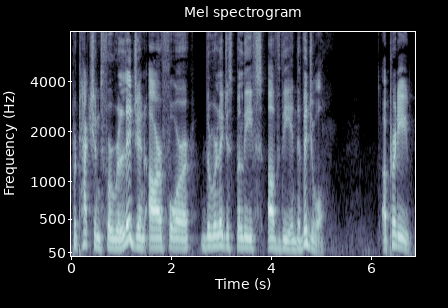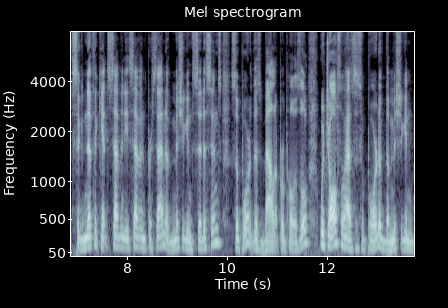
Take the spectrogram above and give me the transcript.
protections for religion are for the religious beliefs of the individual a pretty significant 77% of Michigan citizens support this ballot proposal, which also has the support of the Michigan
